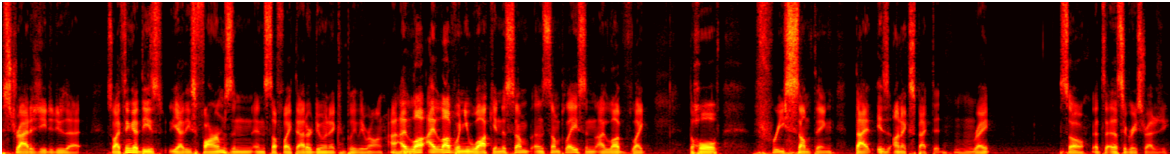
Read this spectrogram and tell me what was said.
strategy to do that. So I think that these yeah these farms and, and stuff like that are doing it completely wrong. I, I mm-hmm. love I love when you walk into some in some place and I love like the whole free something that is unexpected, mm-hmm. right? So that's that's a great strategy.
